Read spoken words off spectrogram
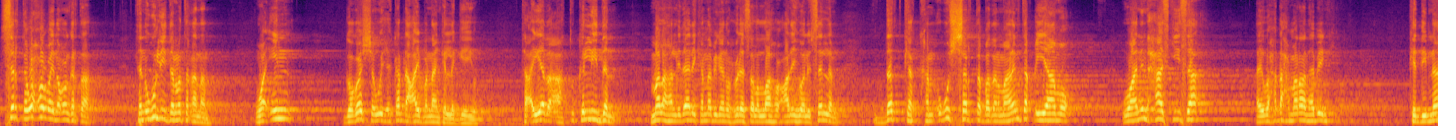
Sirta wax walbay noqon kartaa. Tan ugu liidan ma taqaanaan. Waa in gogosha wixii ka dhacay bannaanka la geeyo. Ta iyada ah tu ka liidan. Ma lahan lidaalika nabigan wuxuu leh sala allahu calayhi waali wasalam dadka kan ugu sharta badan maalinta qiyaamo waa nin xaaskiisa ay wax dhex maraan habeenkii. Kadibna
